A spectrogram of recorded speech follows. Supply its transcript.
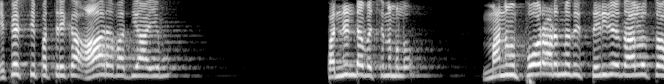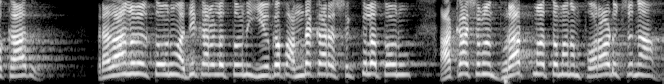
ఎఫ్ఎస్సి పత్రిక ఆరవ అధ్యాయము పన్నెండవ వచనములో మనం పోరాడినది శరీరదారులతో కాదు ప్రధానులతోనూ అధికారులతోనూ ఈ యుగపు అంధకార శక్తులతోనూ ఆకాశంలో దురాత్మలతో మనం పోరాడుచున్నాం.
